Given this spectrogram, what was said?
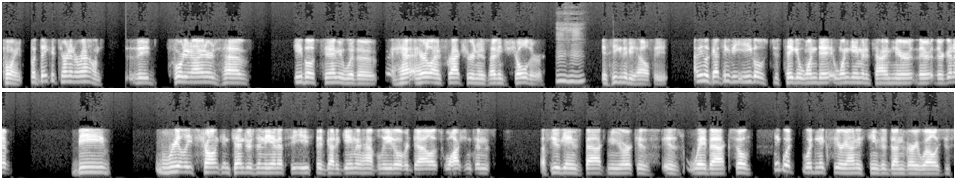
point, but they could turn it around. The 49ers have Deebo Samuel with a ha- hairline fracture in his, I think, shoulder. Mm-hmm. Is he going to be healthy? I mean, look, I think the Eagles just take it one day, one game at a time here. They're they're going to be really strong contenders in the NFC East. They've got a game and a half lead over Dallas. Washington's a few games back. New York is is way back. So I think what what Nick Sirianni's teams have done very well is just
